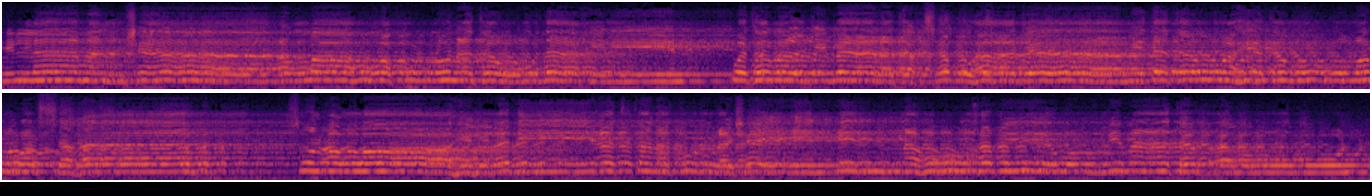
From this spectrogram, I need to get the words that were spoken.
إلا من شاء الله وكل أتوه داخلين وترى الجبال تحسبها جامدة وهي تمر مر السحاب. صنع الله الذي شيء إنه خبير بما تفعلون.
